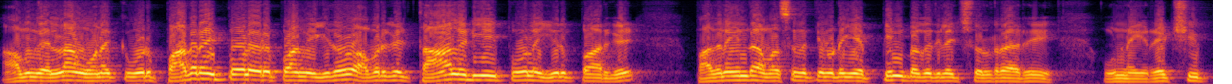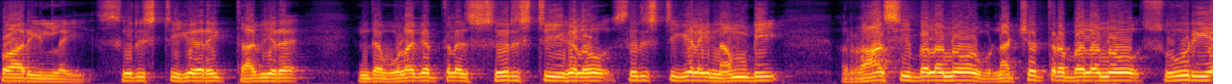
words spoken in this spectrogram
அவங்க எல்லாம் உனக்கு ஒரு பதரை போல இருப்பாங்க. இதோ அவர்கள் தாளடியைப் போல இருப்பார்கள். பதினைந்தாம் வசனத்தினுடைய பின்பகுதியில் சொல்கிறாரு உன்னை ரட்சிப்பார் இல்லை. சிருஷ்டிகரை தவிர இந்த உலகத்தில் சிருஷ்டிகளோ சிருஷ்டிகளை நம்பி ராசி பலனோ நட்சத்திர பலனோ சூரிய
